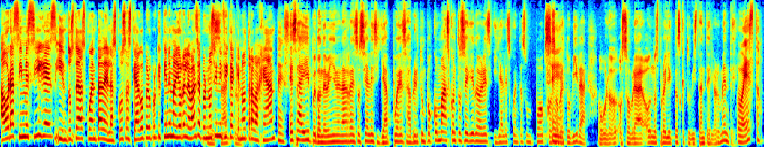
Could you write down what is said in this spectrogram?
Ahora sí me sigues y entonces te das cuenta de las cosas que hago, pero porque tiene mayor relevancia, pero no significa que no trabajé antes. Es ahí pues donde vienen las redes sociales y ya puedes abrirte un poco más con tus seguidores y ya les cuentas un poco sobre tu vida o, sobre unos proyectos que tuviste anteriormente. O esto.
